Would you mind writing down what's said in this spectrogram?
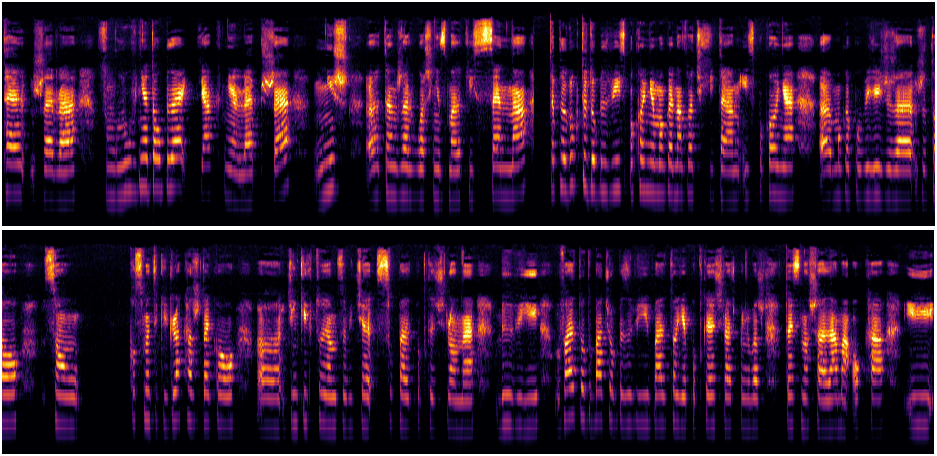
te żele są równie dobre, jak nie lepsze, niż e, ten żel właśnie z marki Senna. Te produkty do brwi spokojnie mogę nazwać hitem i spokojnie e, mogę powiedzieć, że, że to są kosmetyki dla każdego, e, dzięki którym zrobicie super podkreślone brwi. Warto dbać o brwi, warto je podkreślać, ponieważ to jest nasza rama oka i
